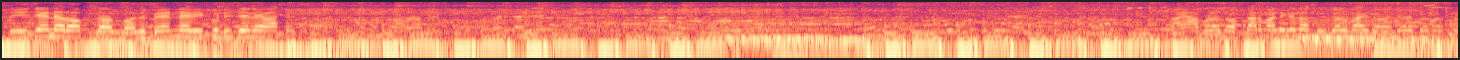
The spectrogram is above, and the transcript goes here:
ડીજે ને રોક બધું બેન ને વીકુ ડીજે ને વાસે આપણે દોસ્તાર મળી ગયેલો સુજલભાઈ તમે જોઈ શકો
